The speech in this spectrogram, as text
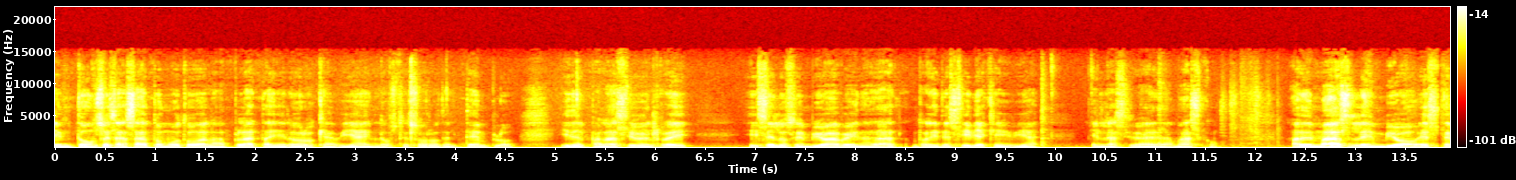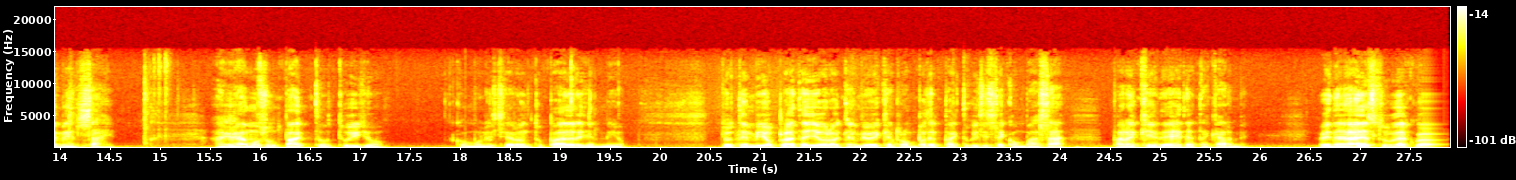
Entonces Asa tomó toda la plata y el oro que había en los tesoros del templo y del palacio del rey y se los envió a ben rey de Siria que vivía en la ciudad de Damasco. Además le envió este mensaje. Hagamos un pacto tú y yo, como lo hicieron tu padre y el mío. Yo te envío plata y oro a cambio de que rompas el pacto que hiciste con Basá para que dejes de atacarme. Benadad estuvo de acuerdo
